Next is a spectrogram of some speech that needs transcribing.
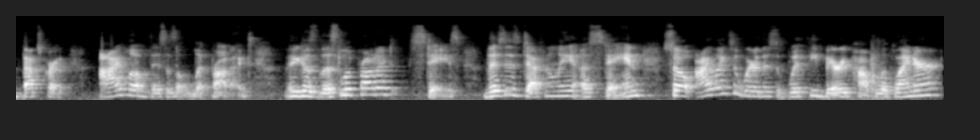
That's great. I love this as a lip product because this lip product stays. This is definitely a stain. So I like to wear this with the Berry Pop lip liner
